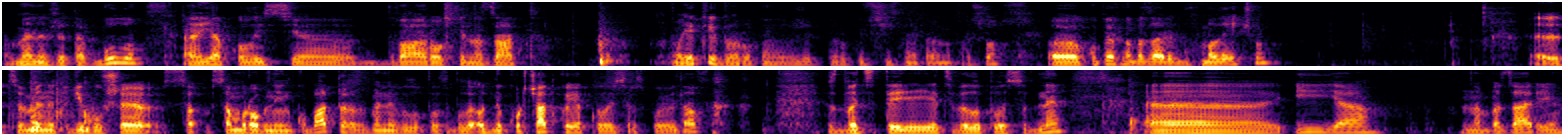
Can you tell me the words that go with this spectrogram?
У мене вже так було. Е, Я колись е, два роки назад. О, яких два роки? Вже років шість, напевно, пройшло. Е, Купив на базарі був малечу. Е, Це в мене тоді був ще саморобний інкубатор. В мене вилупилось було одне курчатко, я колись розповідав. З 20 яєць вилупилось одне. Е, і я на базарі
